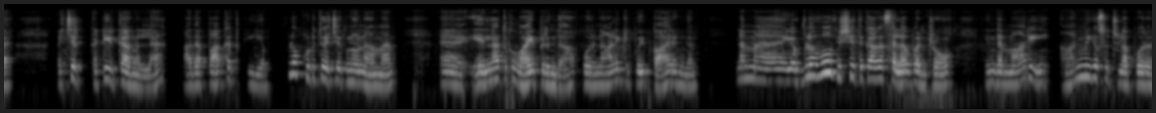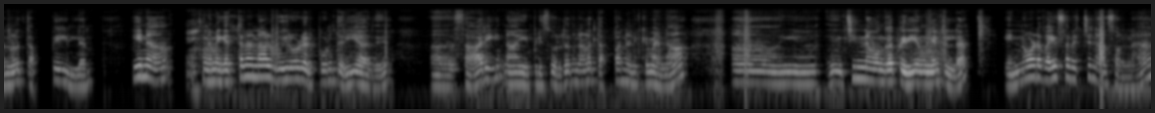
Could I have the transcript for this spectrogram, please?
வச்சு கட்டியிருக்காங்கல்ல அதை பார்க்கறதுக்கு எவ்வளோ கொடுத்து வச்சுருக்கணும் நாம்? எல்லாத்துக்கும் வாய்ப்பு இருந்தால் ஒரு நாளைக்கு போய் பாருங்கள் நம்ம எவ்வளவோ விஷயத்துக்காக செலவு பண்ணுறோம் இந்த மாதிரி ஆன்மீக சுற்றுலா போகிறதுனால தப்பே இல்லை. ஏன்னா நம்ம எத்தனை நாள் உயிரோடு இருப்போம்னு தெரியாது. சாரி நான் இப்படி சொல்கிறதுனால தப்பாக நினைக்க வேணாம். சின்னவங்க பெரியவங்கன்ட்டு இல்லை. என்னோடய வயசை வச்சு நான் சொன்னேன்.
